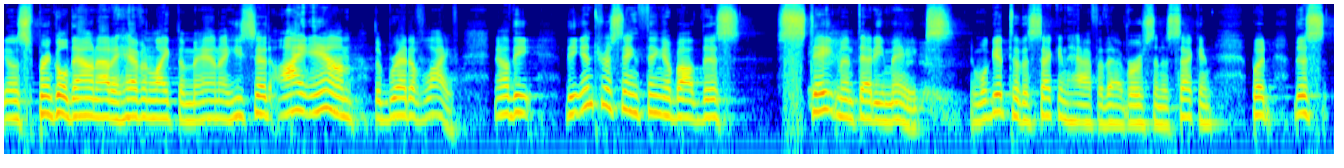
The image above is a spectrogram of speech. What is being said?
you know, sprinkle down out of heaven like the manna. He said, I am the bread of life. Now, the, the interesting thing about this statement that he makes, and we'll get to the second half of that verse in a second, but this,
